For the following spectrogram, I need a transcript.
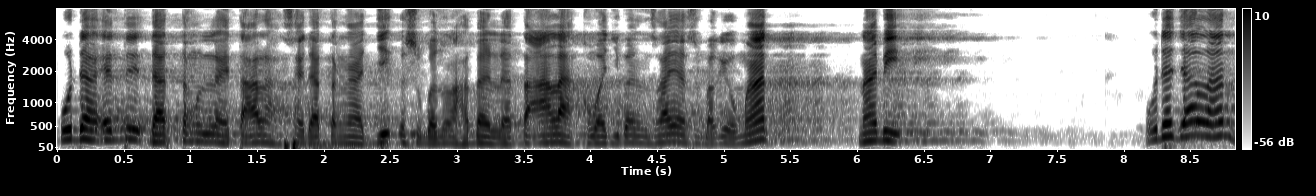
Udah ente datang lillahi ta'ala. Saya datang ngaji ke subhanallah lillahi ta'ala kewajiban saya sebagai umat nabi. Udah jalan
